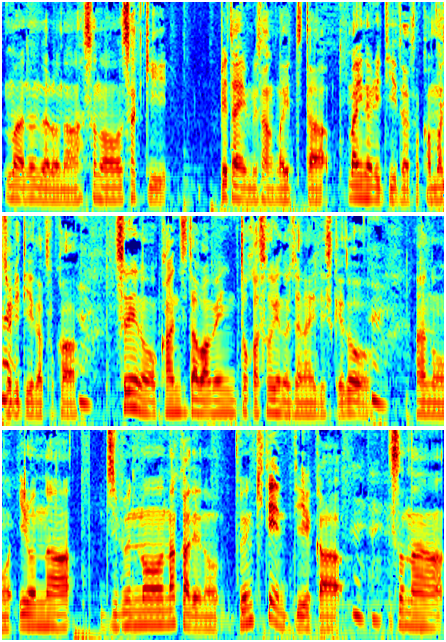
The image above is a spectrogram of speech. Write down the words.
まあ、なんだろうな。そのさっきペタイムさんが言ってたマイノリティだとかマジョリティだとか、はい。そういうのを感じた場面とかそういうのじゃないですけど、はい。あのいろんな自分の中での分岐点っていうかはいはい。そんな、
